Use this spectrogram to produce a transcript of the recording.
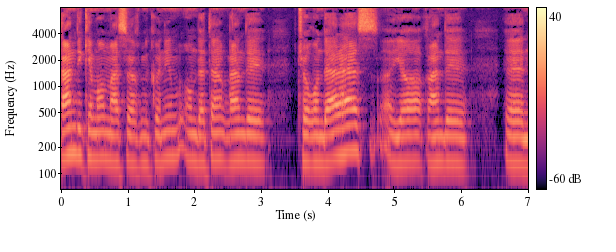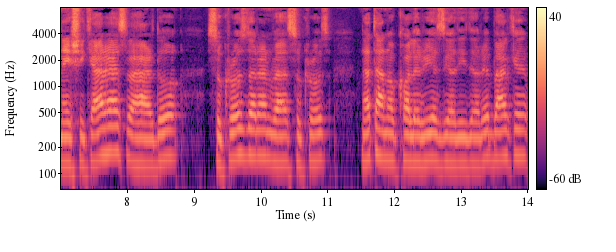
قندی که ما مصرف می‌کنیم عمدتا قند چغندر هست یا قند نیشیکر هست و هر دو سوکروز دارن و سوکروز نه تنها کالری زیادی داره بلکه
